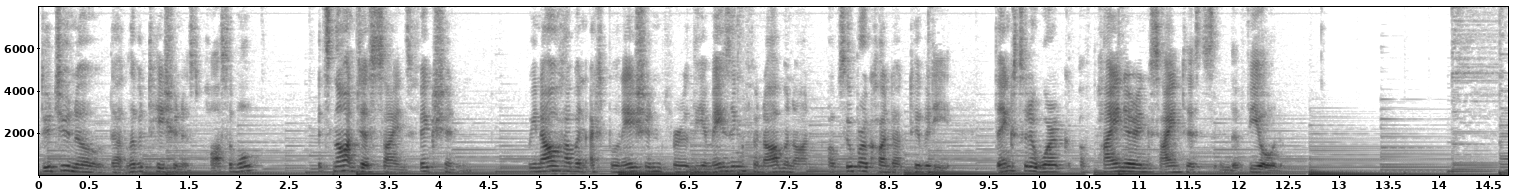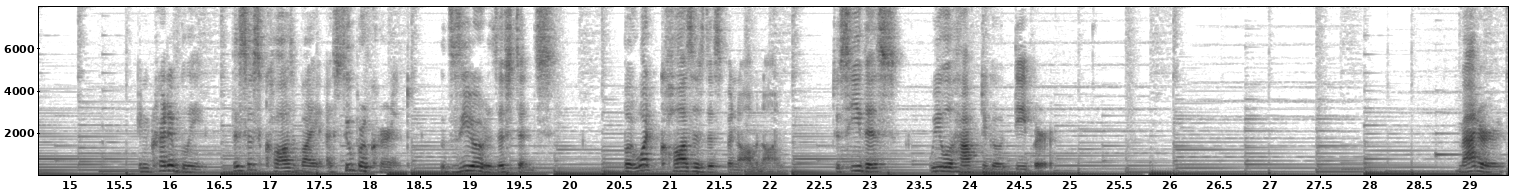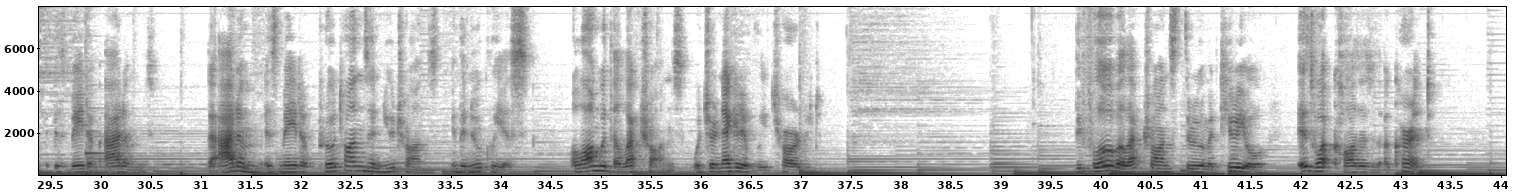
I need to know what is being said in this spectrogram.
Did you know that levitation is possible? It's not just science fiction. We now have an explanation for the amazing phenomenon of superconductivity thanks to the work of pioneering scientists in the field. Incredibly, this is caused by a supercurrent with zero resistance. But what causes this phenomenon? To see this, we will have to go deeper. Matter is made of atoms. The atom is made of protons and neutrons in the nucleus, along with electrons, which are negatively charged. The flow of electrons through a material is what causes a current.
